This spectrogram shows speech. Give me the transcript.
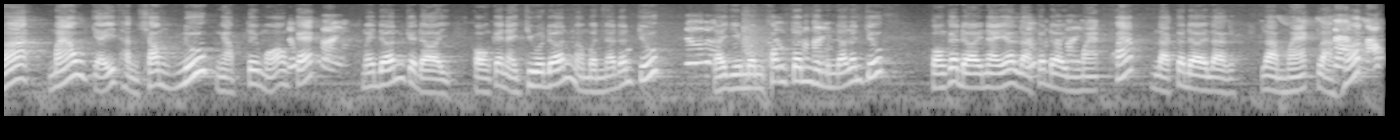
đó, máu chảy thành sông nước ngập tới mỏ đúng cát rồi. mới đến cái đời. Còn cái này chưa đến mà mình đã đến trước. Chưa. Tại vì mình không Đúng tin thì rồi. mình đã đến trước. Còn cái đời này á, là Đúng cái đời rồi. mạt pháp là cái đời là là mạt là sàng hết. lọc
